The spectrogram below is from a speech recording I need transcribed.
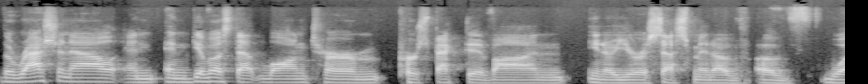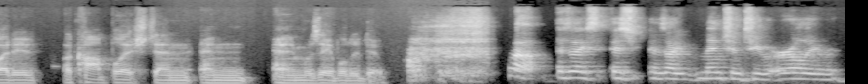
the rationale and and give us that long term perspective on you know your assessment of of what it accomplished and and and was able to do. Well, as I as, as I mentioned to you earlier,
